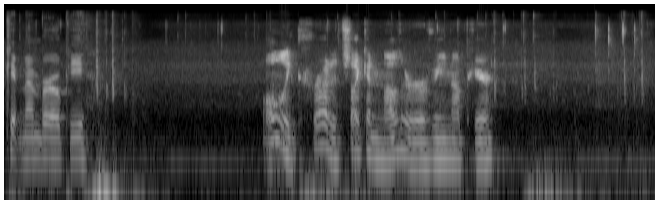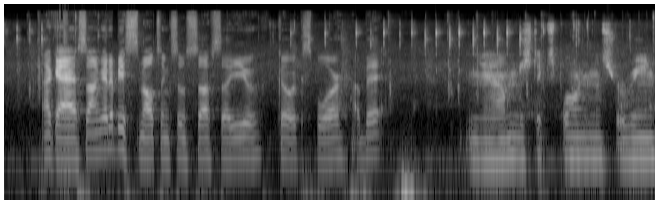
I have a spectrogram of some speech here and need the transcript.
Kit member OP. Holy crud, it's like another ravine up here. Okay, so I'm gonna be smelting some stuff. So you go explore a bit, Yeah, I'm just exploring this ravine.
